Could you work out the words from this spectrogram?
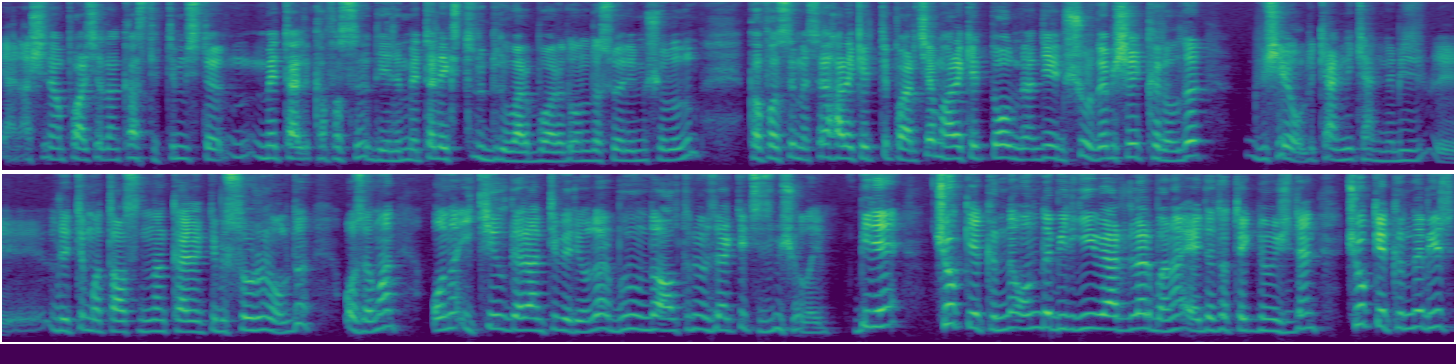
Yani aşınan parçadan kastettiğim işte metal kafası diyelim. Metal ekstrüdürü var bu arada onu da söylemiş olalım. Kafası mesela hareketli parça ama hareketli olmayan diyelim şurada bir şey kırıldı. Bir şey oldu. Kendi kendine bir e, üretim hatasından kaynaklı bir sorun oldu. O zaman ona 2 yıl garanti veriyorlar. Bunun da altını özellikle çizmiş olayım. Bir de çok yakında onu da bilgiyi verdiler bana e-data teknolojiden. Çok yakında bir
